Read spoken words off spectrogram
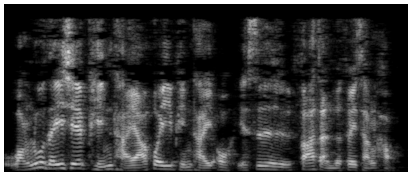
网络的一些平台啊，会议平台哦，也是发展的非常好。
